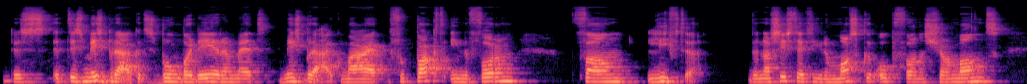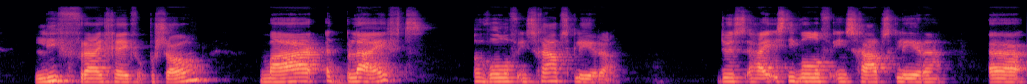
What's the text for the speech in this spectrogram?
Dus het is misbruik. Het is bombarderen met misbruik. Maar verpakt in de vorm van liefde. De narcist heeft hier een masker op van een charmant, lief, vrijgeven persoon. Maar het blijft een wolf in schaapskleren. Dus hij is die wolf in schaapskleren uh,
